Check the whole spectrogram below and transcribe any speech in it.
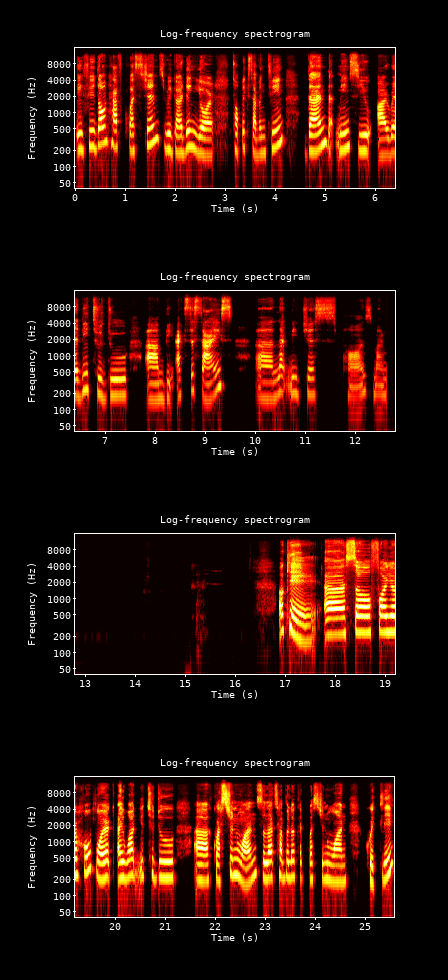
If you don't have questions regarding your topic 17 then that means you are ready to do um, the exercise. Uh, let me just pause my. Okay, uh, so for your homework, I want you to do uh, question one. So let's have a look at question one quickly.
